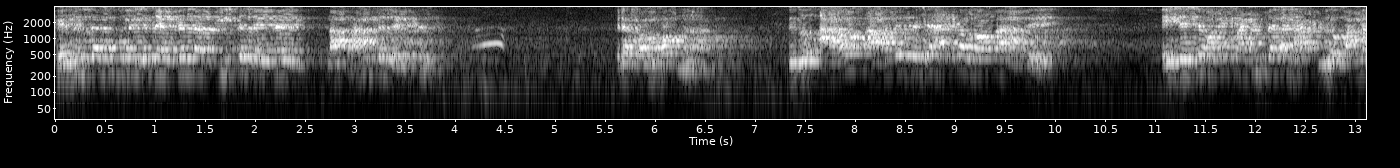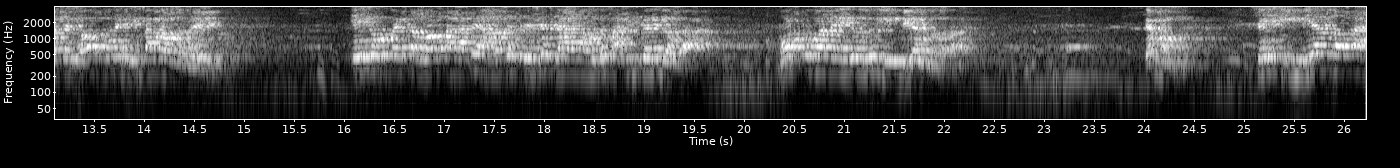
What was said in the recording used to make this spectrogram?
খেজুর গাছ দেখছেন না শিখতে দেখছেন না ভাঙতে দেখছেন? এটা সম্ভব না। কিন্তু আরও আমাদের দেশে একটা লতা আছে। এই দেশে অনেক পাকিস্তানে বাংলাদেশ হওয়ার পরে এটি বাংলা হয়ে গেছে এইরকম একটা লতা আছে আমাদের দেশে যার নাম হলো পাকিস্তানি লতা বর্তমানে এই হলো ইন্ডিয়ান লতা কেমন? সেই ইন্ডিয়ান লতা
